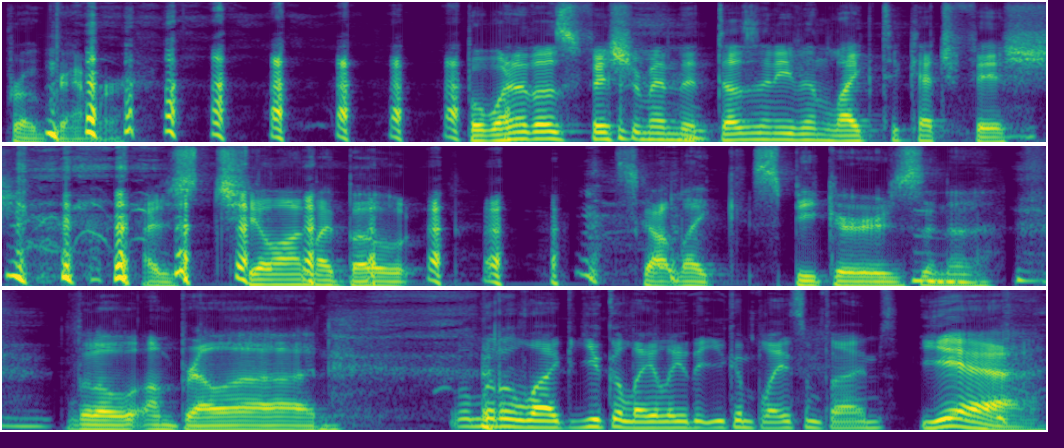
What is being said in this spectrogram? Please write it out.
programmer. but one of those fishermen that doesn't even like to catch fish. I just chill on my boat. It's got like speakers and a little umbrella. And A little like ukulele that you can play sometimes. yeah,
